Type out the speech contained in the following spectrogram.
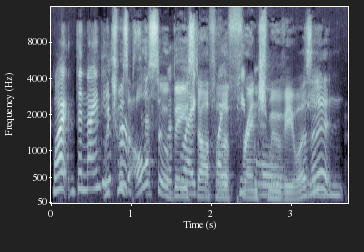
why the 90s Which was also with, based like, off of a French movie, wasn't it?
